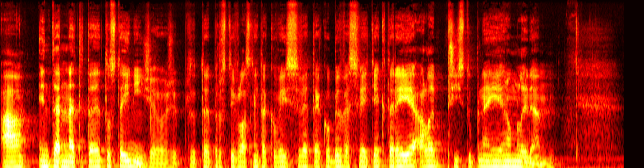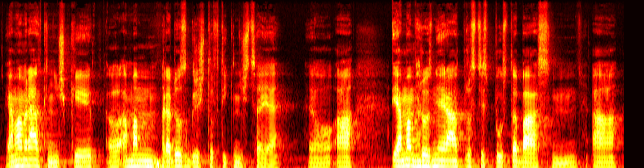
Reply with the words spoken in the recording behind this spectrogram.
a internet, to je to stejný, že jo? Že to je prostě vlastně takový svět jakoby ve světě, který je ale přístupný jenom lidem. Já mám rád knížky a mám radost, když to v té knížce je. Jo? A já mám hrozně rád prostě spousta básní a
